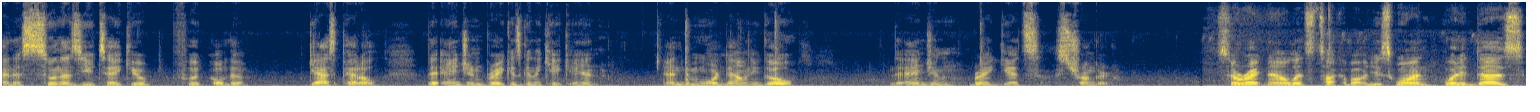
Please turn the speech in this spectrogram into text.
and as soon as you take your foot off the gas pedal the engine brake is gonna kick in. And the more down you go the engine brake gets stronger so right now let's talk about this one what it does.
